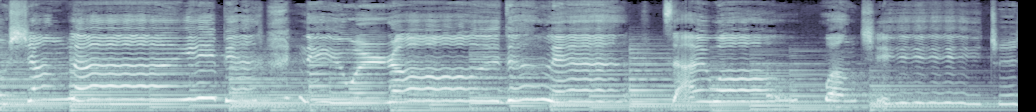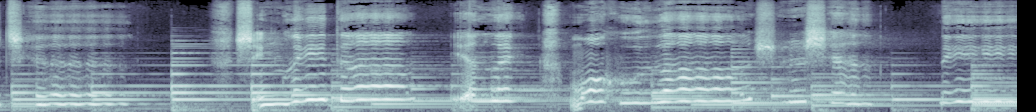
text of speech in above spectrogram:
我想了一遍，你温柔的脸，在我忘记之前，心里的眼泪模糊了视线。你。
